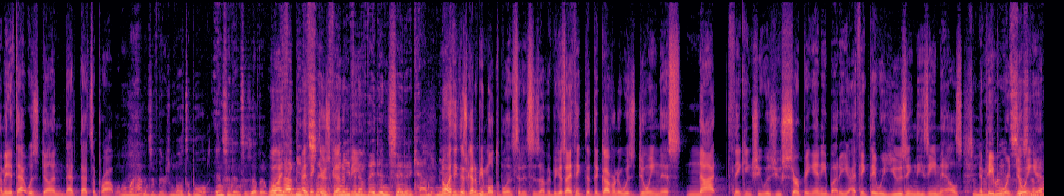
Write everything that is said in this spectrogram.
I mean, if that was done, that, that's a problem. Well, what happens if there's multiple incidences of it? Would well, that think, be the same thing even be, if they didn't say it at a cabinet meeting? No, I think there's going to be multiple incidences of it because I think that the governor was doing this not thinking she was usurping anybody. I think they were using these emails so and people were doing it.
